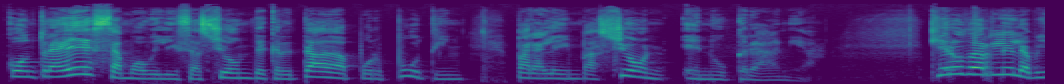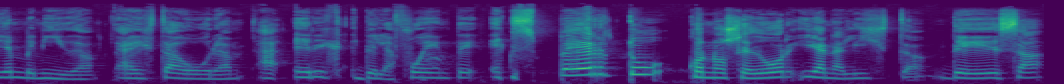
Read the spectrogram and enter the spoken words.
contra esa movilización decretada por Putin para la invasión en Ucrania. Quiero darle la bienvenida a esta hora a Eric de la Fuente, experto, conocedor y analista de esa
